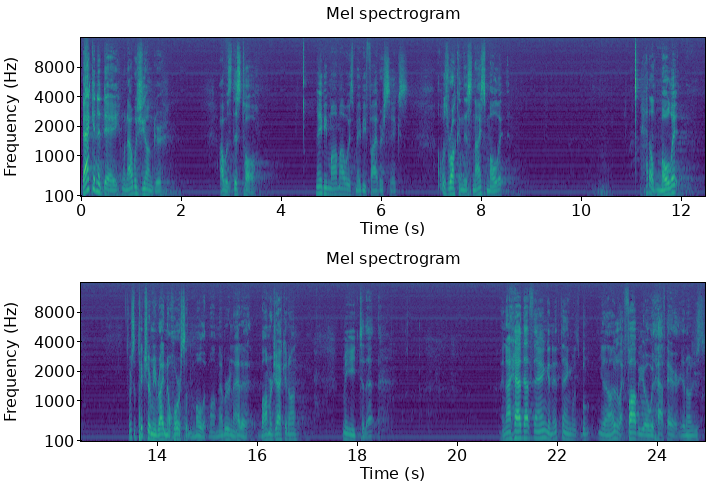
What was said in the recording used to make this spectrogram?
Back in the day, when I was younger, I was this tall. Maybe, mom, I was maybe five or six. I was rocking this nice mullet. Had a mullet. There's a picture of me riding a horse with a mullet, mom, remember? And I had a bomber jacket on. Let me eat to that. And I had that thing, and that thing was, you know, it was like Fabio with half hair, you know, just.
